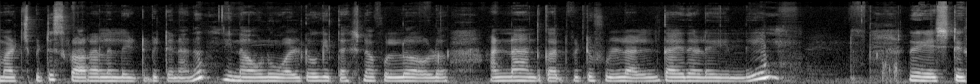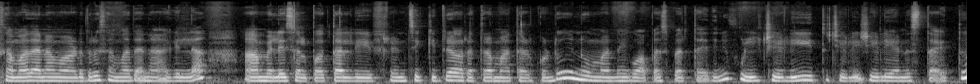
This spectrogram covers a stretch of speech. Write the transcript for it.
ಮಡ್ಚಿಬಿಟ್ಟು ಸ್ಕ್ರಾರಲ್ಲೆಲ್ಲ ಇಟ್ಬಿಟ್ಟೆ ನಾನು ಇನ್ನು ಅವನು ಹೊಲ್ಟೋಗಿದ ತಕ್ಷಣ ಫುಲ್ಲು ಅವಳು ಅಣ್ಣ ಅಂತ ಕರೆದ್ಬಿಟ್ಟು ಫುಲ್ ಅಳ್ತಾ ಇದ್ದಾಳೆ ಇಲ್ಲಿ ಎಷ್ಟು ಸಮಾಧಾನ ಮಾಡಿದ್ರು ಸಮಾಧಾನ ಆಗಿಲ್ಲ. ಆಮೇಲೆ ಸ್ವಲ್ಪ ಹೊತ್ತು ಅಲ್ಲಿ ಫ್ರೆಂಡ್ಸ್ ಸಿಕ್ಕಿದ್ರೆ ಅವ್ರ ಹತ್ರ ಮಾತಾಡಿಕೊಂಡು ಇನ್ನು ಮನೆಗೆ ವಾಪಸ್ ಬರ್ತಾ ಇದ್ದೀನಿ. ಫುಲ್ ಚಳಿ ಇತ್ತು, ಚಳಿ ಚಳಿ ಅನ್ನಿಸ್ತಾ ಇತ್ತು.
